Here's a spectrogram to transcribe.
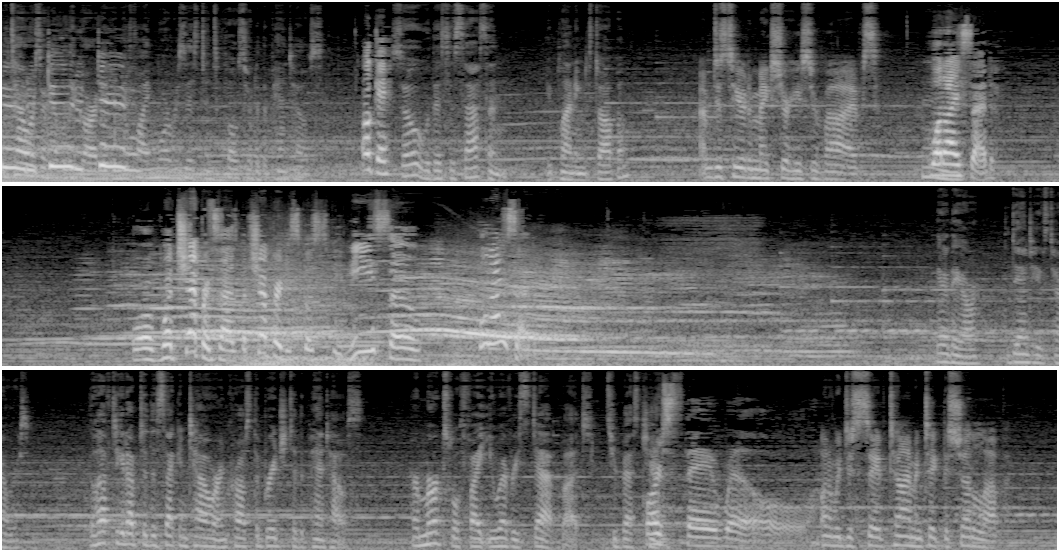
The towers are heavily guarded, and you'll find more resistance closer to the penthouse. Okay. So, this assassin, you planning to stop him? I'm just here to make sure he survives. What I said. Or what Shepard says, but Shepard is supposed to be me, so what I said. There they are, the Dantius Towers. You'll have to get up to the second tower and cross the bridge to the penthouse. Her mercs will fight you every step, but it's your best chance. Of course chance. they will. Why don't we just save time and take the shuttle up?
